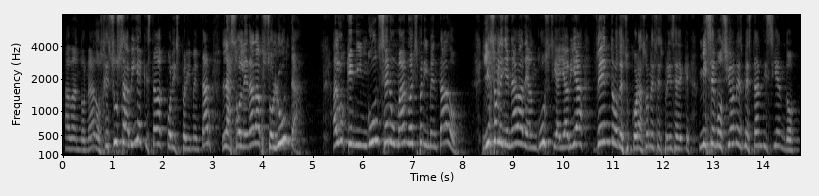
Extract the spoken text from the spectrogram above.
abandonado? Jesús sabía que estaba por experimentar la soledad absoluta algo que ningún ser humano ha experimentado. Y eso le llenaba de angustia y había dentro de su corazón esa experiencia de que mis emociones me están diciendo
